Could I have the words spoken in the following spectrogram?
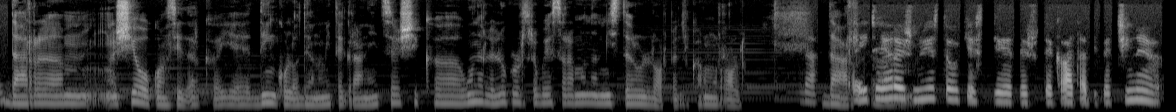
dar um, și eu consider că e dincolo de anumite granițe și că unele lucruri trebuie să rămână în misterul lor, pentru că au un rol. Da. Dar, Aici, uh, iarăși, nu este o chestie de judecată, adică cine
